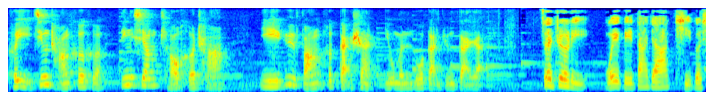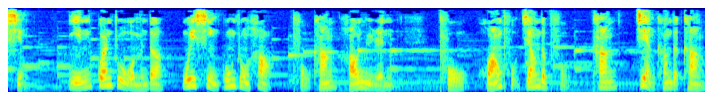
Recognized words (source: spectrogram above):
可以经常喝喝丁香调和茶，以预防和改善幽门螺杆菌感染。在这里，我也给大家提个醒：您关注我们的。微信公众号“普康好女人”，普黄浦江的普康健康的康，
